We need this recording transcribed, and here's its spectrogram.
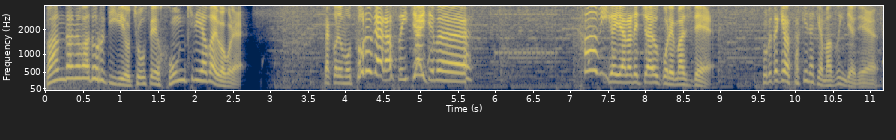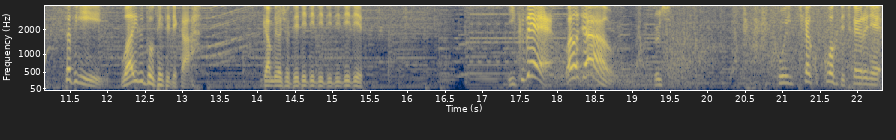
バンダナワドルティの調整本気でやばいわこれ。さあこれもう取るがラス1アイテム。カービィがやられちゃうこれマジで。それだけは避けなきゃまずいんだよね。さあ次ワイルドデテテか。頑張りましょう。デテテテテテテです行くぜワドちゃんよしこういう近怖くて近寄れね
